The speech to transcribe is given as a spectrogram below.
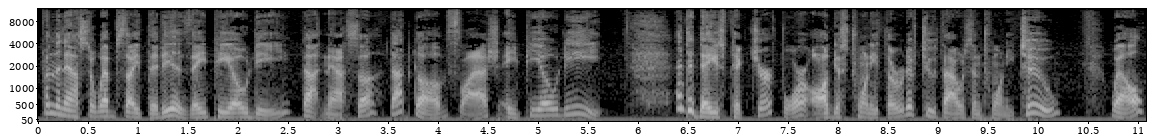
from the NASA website that is apod.nasa.gov apod. And today's picture for August 23rd of 2022. Well,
